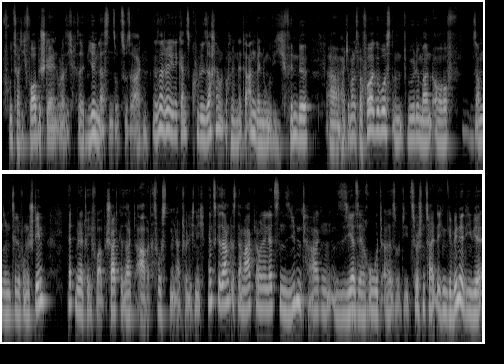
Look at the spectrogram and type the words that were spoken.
frühzeitig vorbestellen oder sich reservieren lassen sozusagen. Das ist natürlich eine ganz coole Sache und auch eine nette Anwendung, wie ich finde. Äh, hätte man das mal vorher gewusst und würde man auf Samsung-Telefone stehen, Hätten wir natürlich vorher Bescheid gesagt, aber das wussten wir natürlich nicht. Insgesamt ist der Markt aber in den letzten sieben Tagen sehr, sehr rot. Also die zwischenzeitlichen Gewinne, die wir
